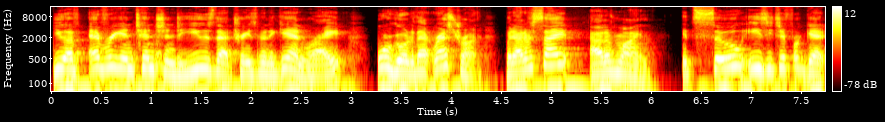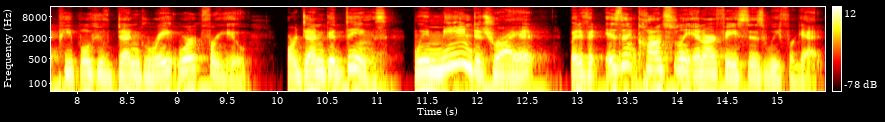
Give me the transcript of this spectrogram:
You have every intention to use that tradesman again, right? Or go to that restaurant, but out of sight, out of mind. It's so easy to forget people who've done great work for you or done good things. We mean to try it, but if it isn't constantly in our faces, we forget.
